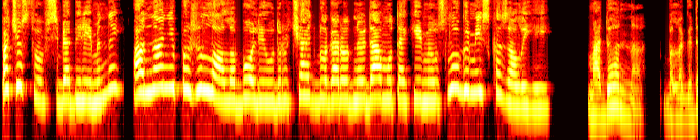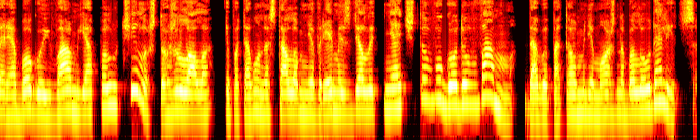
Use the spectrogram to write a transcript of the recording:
Почувствовав себя беременной, она не пожелала более удручать благородную даму такими услугами и сказала ей, «Мадонна, благодаря Богу и вам я получила, что желала, и потому настало мне время сделать нечто в угоду вам, дабы потом мне можно было удалиться.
